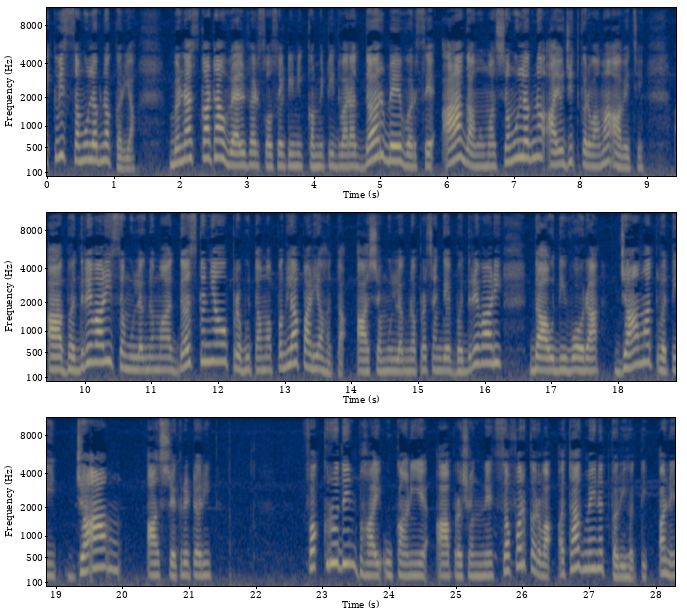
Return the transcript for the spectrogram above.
એકવીસ સમૂહ લગ્ન કર્યા. બનાસકાંઠા વેલફેર સોસાયટીની કમિટી દ્વારા દર બે વર્ષે આ ગામોમાં સમૂહલગ્ન આયોજિત કરવામાં આવે છે. આ ભદ્રેવાળી સમૂહલગ્નમાં દસ કન્યાઓ પ્રભુતામાં પગલાં પાડ્યા હતા. આ સમૂહલગ્ન પ્રસંગે ભદ્રેવાળી, દાઉદી વોરા, જામત વતી, જામ આ સેક્રેટરી ફખરુદ્દીનભાઈ ઉકાણીએ આ પ્રસંગને સફર કરવા અથાગ મહેનત કરી હતી અને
